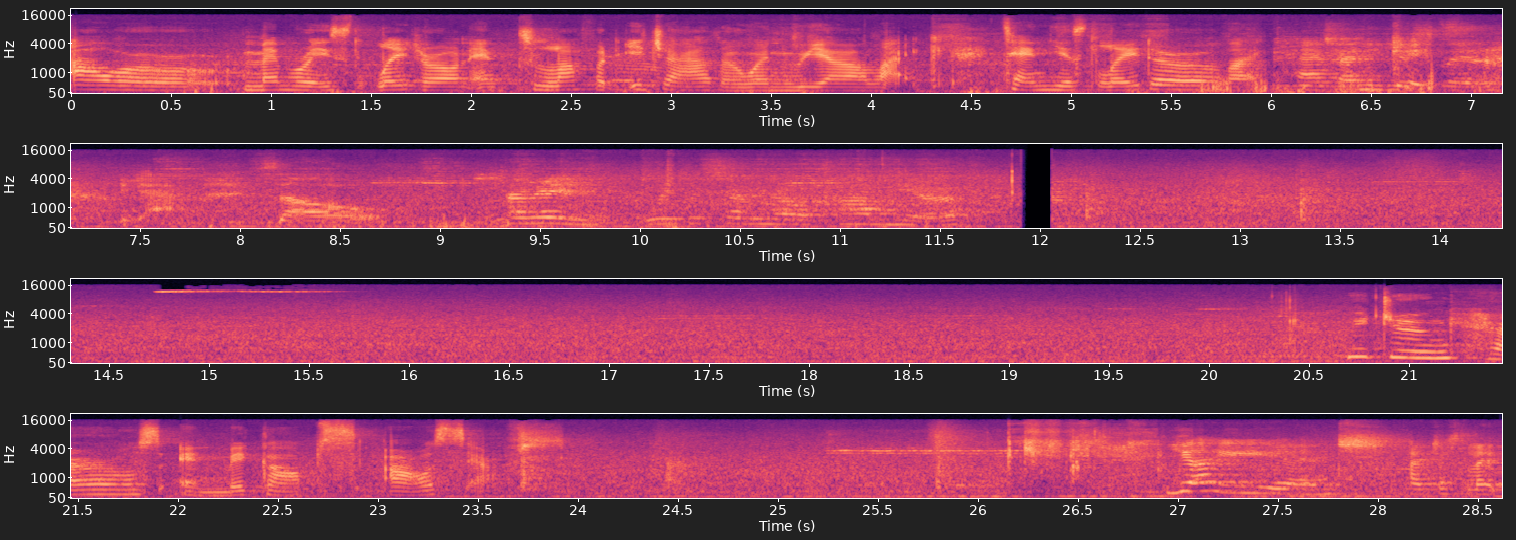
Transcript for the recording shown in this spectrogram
our memories later on and to laugh at each other when we are like 10 years later, like having 10 years kids. later. Yeah. So I mean, we're just having our time here. We doing hairs and makeups ourselves. Yay! And I just let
